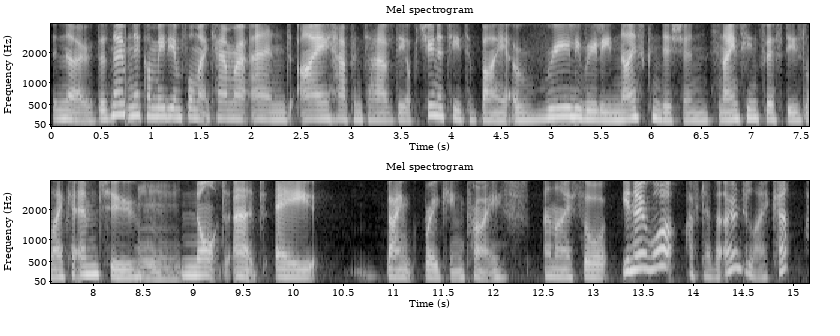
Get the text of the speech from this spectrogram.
No, there's no Nikon medium format camera, and I happen to have the opportunity to buy a really, really nice condition 1950s Leica M2, not at a bank breaking price. And I thought, you know what? I've never owned a Leica. I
